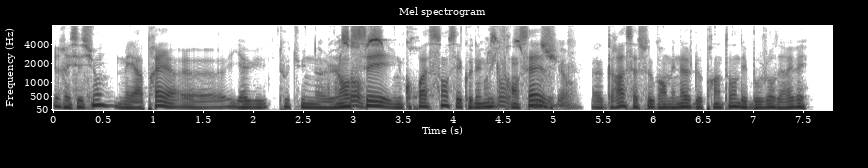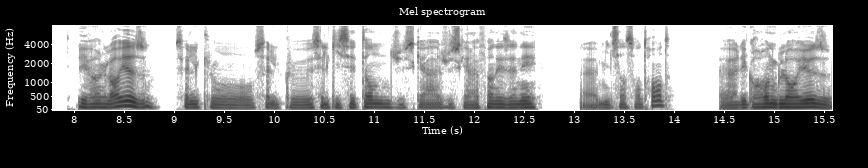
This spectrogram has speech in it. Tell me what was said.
récession, mais après, euh, il y a eu toute une lancée, une croissance économique française euh, grâce à ce grand ménage de printemps des beaux jours arrivés. Les vins glorieuses, celles, qui, celles, que, celles qui s'étendent jusqu'à jusqu'à la fin des années 1530. Euh, les grandes glorieuses,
